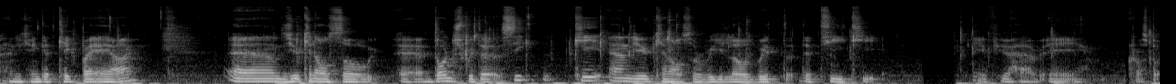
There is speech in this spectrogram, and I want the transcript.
And you can get kicked by AI. And you can also uh, dodge with the C key and you can also reload with the T key if you have a crossbow.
